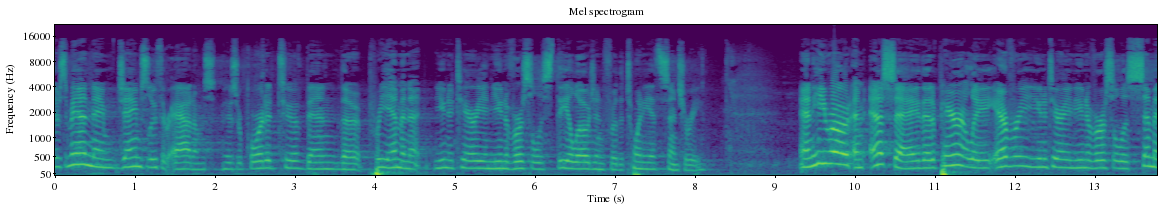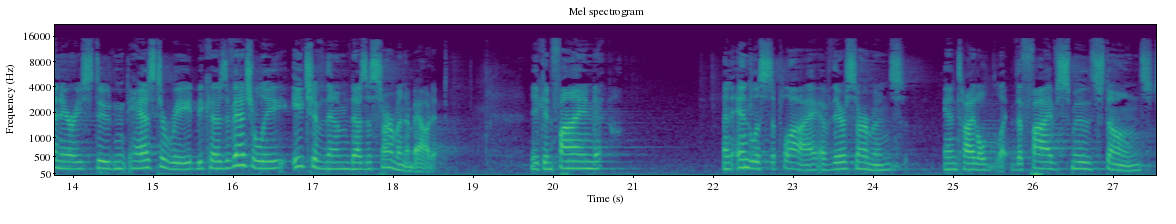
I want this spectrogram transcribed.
there's a man named James Luther Adams who's reported to have been the preeminent Unitarian Universalist theologian for the 20th century. And he wrote an essay that apparently every Unitarian Universalist seminary student has to read because eventually each of them does a sermon about it. You can find an endless supply of their sermons entitled The Five Smooth Stones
